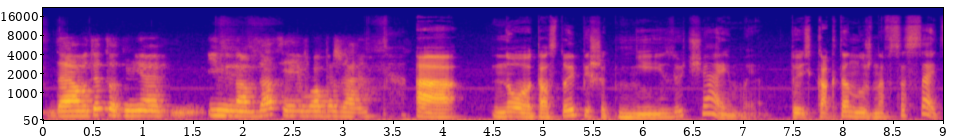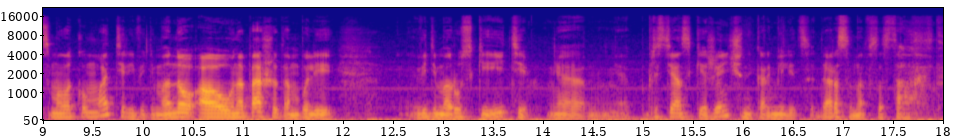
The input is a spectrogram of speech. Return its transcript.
Да, вот это вот меня именно абзац, я его обожаю. А, но Толстой пишет неизучаемые. То есть как-то нужно всосать с молоком матери, видимо. Но а у Наташи там были, видимо, русские эти э, крестьянские женщины, кормилицы, да, раз она всосала это.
